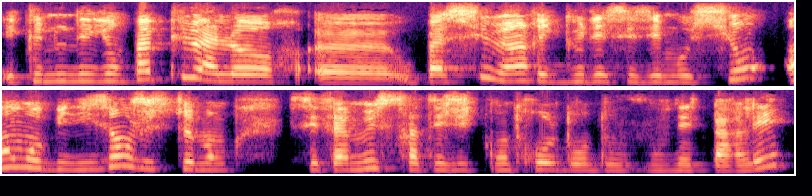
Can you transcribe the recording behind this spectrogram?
et que nous n'ayons pas pu alors ou pas su hein, réguler ces émotions en mobilisant justement ces fameuses stratégies de contrôle dont vous venez de parler.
